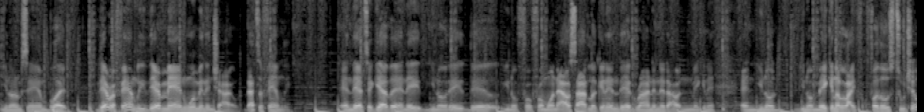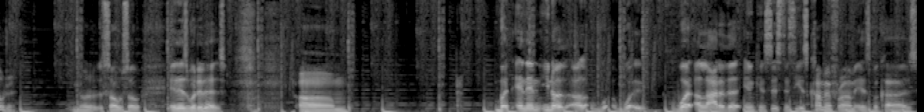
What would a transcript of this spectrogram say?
You know what I'm saying? But they're a family. They're man, woman, and child. That's a family. And they're together and they, you know, they they're, you know, for, from on the outside looking in, they're grinding it out and making it and you know, you know, making a life for those two children. You know, so so it is what it is. Um but and then you know uh, what what a lot of the inconsistency is coming from is because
